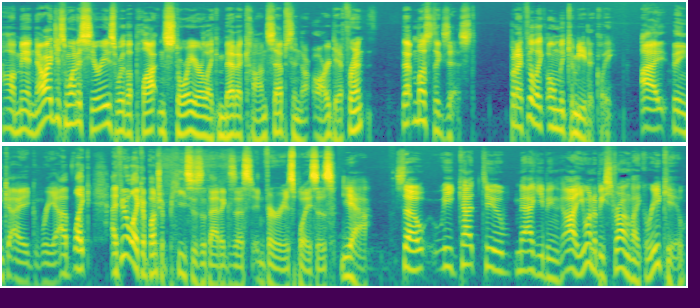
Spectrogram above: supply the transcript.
oh man, now I just want a series where the plot and story are like meta concepts and they are different. That must exist, but I feel like only comedically. I think I agree. I, like, I feel like a bunch of pieces of that exist in various places. Yeah. So we cut to Maggie being like, "Oh, you want to be strong like Riku?"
